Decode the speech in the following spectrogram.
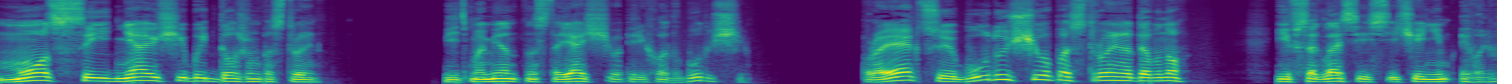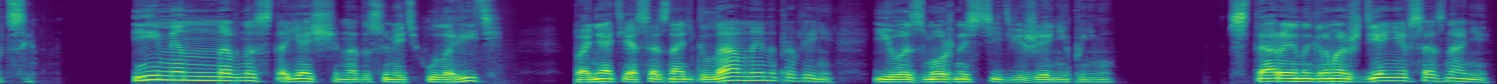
мост, соединяющий быть, должен построен. Ведь момент настоящего перехода в будущее. Проекция будущего построена давно и в согласии с течением эволюции. Именно в настоящем надо суметь уловить, понять и осознать главное направление и возможности движения по нему. Старое нагромождение в сознании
